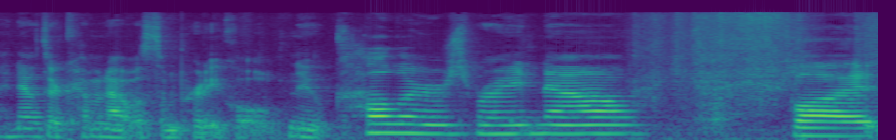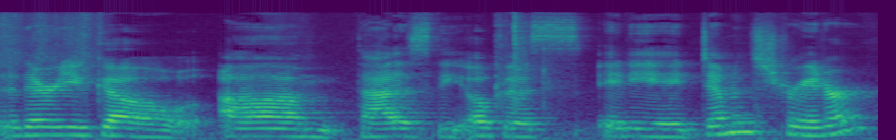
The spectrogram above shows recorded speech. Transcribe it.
I know they're coming out with some pretty cool new colors right now, but there you go. Um, that is the Opus 88 demonstrator.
